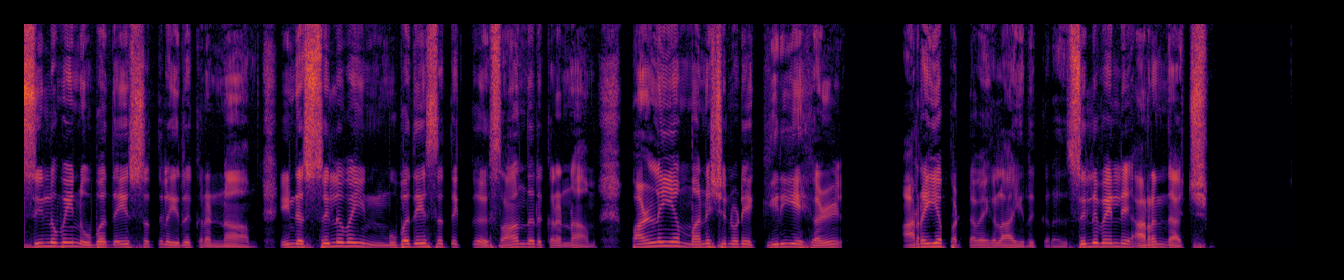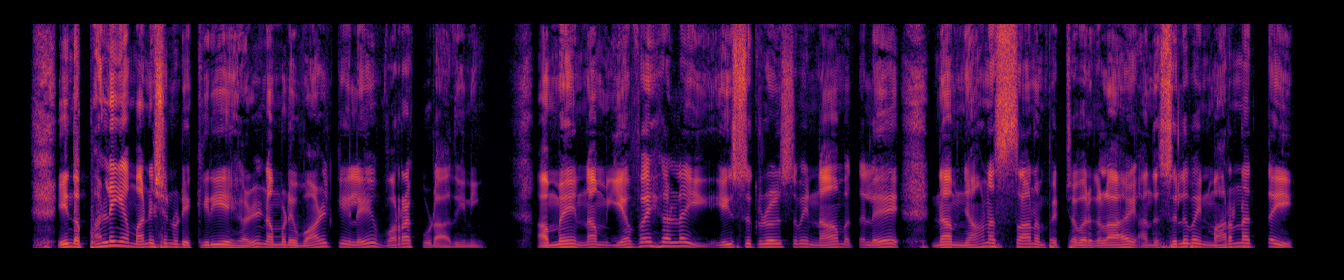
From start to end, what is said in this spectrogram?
சிலுவையின் உபதேசத்தில் இருக்கிற நாம் இந்த சிலுவையின் உபதேசத்துக்கு சார்ந்திருக்கிற நாம் பழைய மனுஷனுடைய கிரியைகள் அறையப்பட்டவைகளாக இருக்கிறது. சிலுவையில் அறைந்தாச்சு. இந்த பழைய மனுஷனுடைய கிரியைகள் நம்முடைய வாழ்க்கையிலே வரக்கூடாது இனி. அம்மே நாம் எவைகளை இயேசு கிறிஸ்துவின் நாமத்திலே நாம் ஞானஸ்தானம் பெற்றவர்களாய் அந்த சிலுவையின் மரணத்தை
